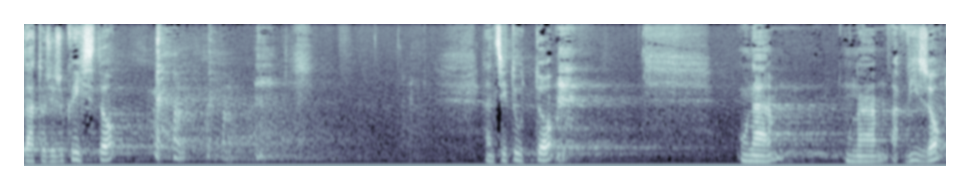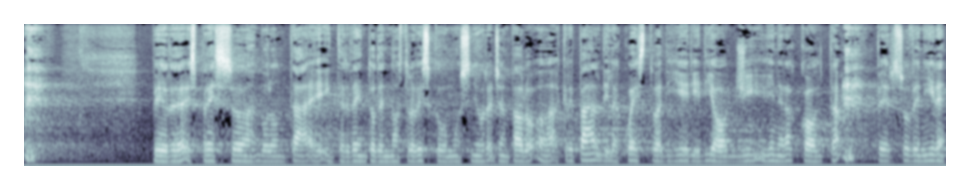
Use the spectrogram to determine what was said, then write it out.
lodato Gesù Cristo. Anzitutto un avviso per espresso volontà e intervento del nostro Vescovo Monsignor Giampaolo Crepaldi, la questua di ieri e di oggi viene raccolta per sovvenire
